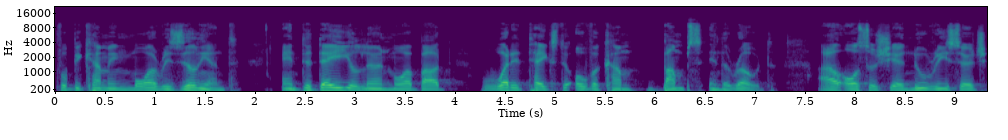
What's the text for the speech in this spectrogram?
for becoming more resilient. And today you'll learn more about what it takes to overcome bumps in the road. I'll also share new research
